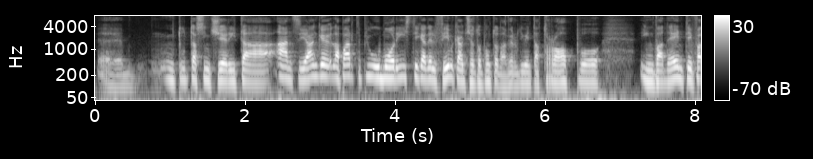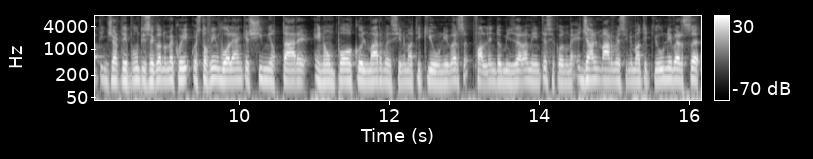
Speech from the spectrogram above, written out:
Eh. In tutta sincerità, anzi, anche la parte più umoristica del film, che a un certo punto davvero diventa troppo. invadente. Infatti, in certi punti, secondo me, qui, questo film vuole anche scimmiottare e non poco il Marvel Cinematic Universe, fallendo miseramente, secondo me. Già il Marvel Cinematic Universe,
